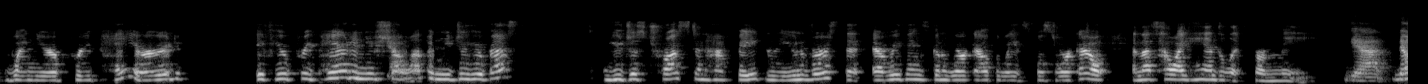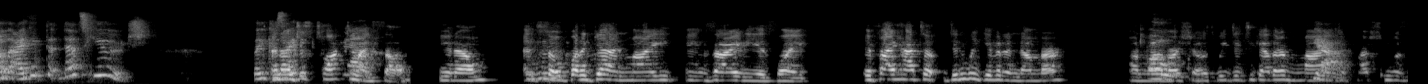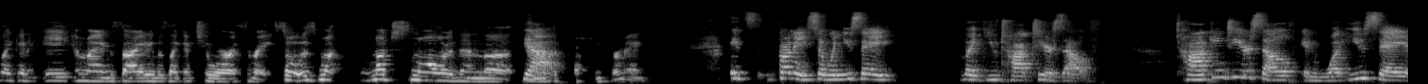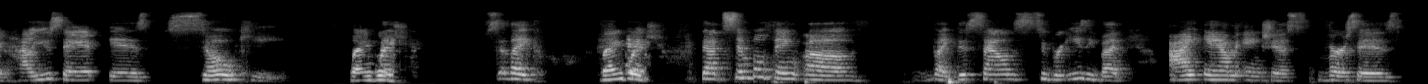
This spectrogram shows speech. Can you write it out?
when you're prepared, if you're prepared and you show up and you do your best, you just trust and have faith in the universe that everything's going to work out the way it's supposed to work out. And that's how I handle it for me. Yeah. No, I think that that's huge. Like, And I think- just talk to yeah. myself, you know? And Mm-hmm. so, but again, my anxiety is like, if I had to, didn't we give it a number on one Oh. of our shows we did together? My Yeah. depression was like an eight and my anxiety was like a two or a three. So it was much, much smaller than the, than the Yeah. depression for me. it's funny. So when you say like you talk to yourself, talking to yourself and what you say and how you say it is so key. Language, So like language. that simple thing of like this sounds super easy, but I am anxious versus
